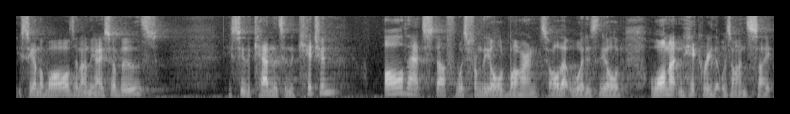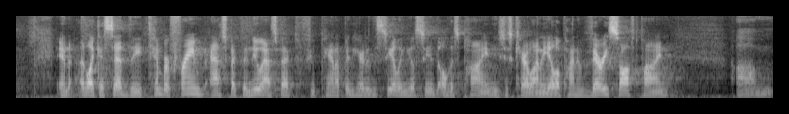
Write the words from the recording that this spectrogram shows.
that you see on the walls and on the ISO booths. You see the cabinets in the kitchen. All that stuff was from the old barn. So all that wood is the old walnut and hickory that was on site. And uh, like I said, the timber frame aspect, the new aspect, if you pan up in here to the ceiling, you'll see all this pine. It's just Carolina yellow pine, a very soft pine um,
